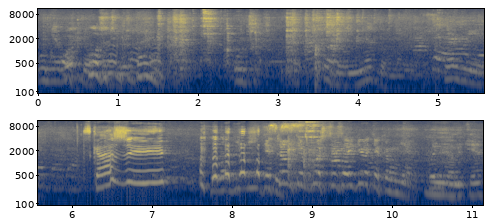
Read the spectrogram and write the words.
У него дома. ложечки дай. у меня дома есть. Скажи. Скажи. Девчонки, в гости зайдете ко мне? Пойдемте.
